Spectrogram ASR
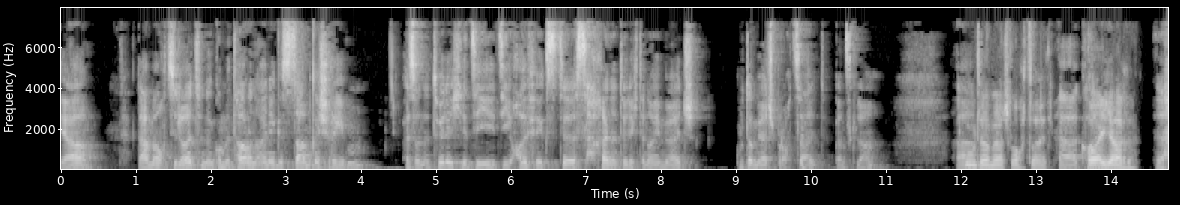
Ja, da haben auch die Leute in den Kommentaren einiges zusammengeschrieben. Also natürlich die, die häufigste Sache natürlich der neue Merch. Guter Merch braucht Zeit, ganz klar. Guter ähm, Merch braucht Zeit. Äh, Zwei Jahre. Ja,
